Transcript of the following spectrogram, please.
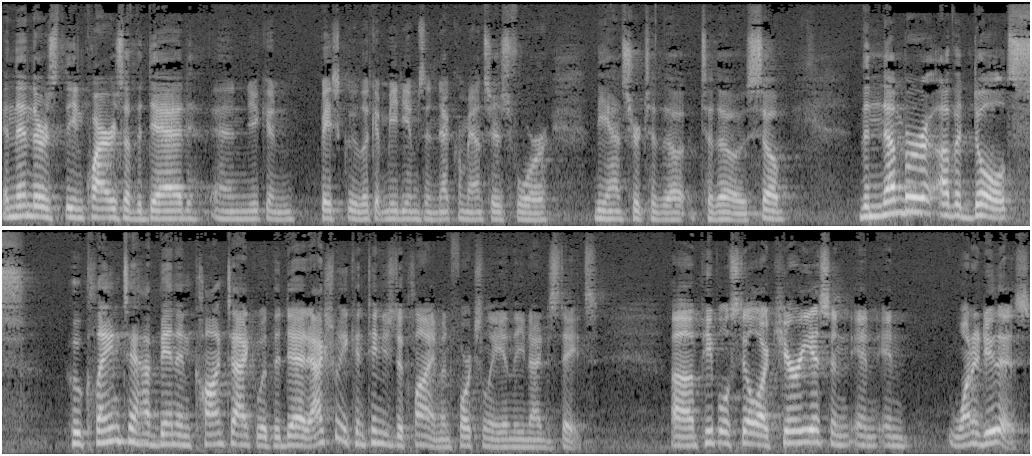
And then there's the inquirers of the dead, and you can basically look at mediums and necromancers for the answer to, the, to those. So the number of adults who claim to have been in contact with the dead actually continues to climb, unfortunately, in the United States. Uh, people still are curious and, and, and want to do this.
